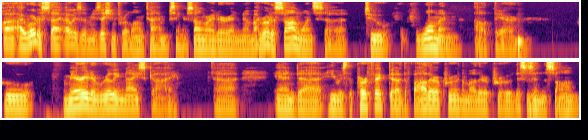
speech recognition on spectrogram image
uh, I wrote a song. I was a musician for a long time, singer songwriter, and um, I wrote a song once uh, to a woman out there who married a really nice guy, uh, and uh, he was the perfect. Uh, the father approved, the mother approved. This is in the song.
